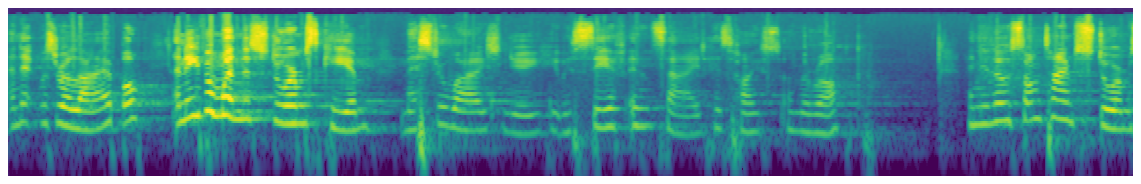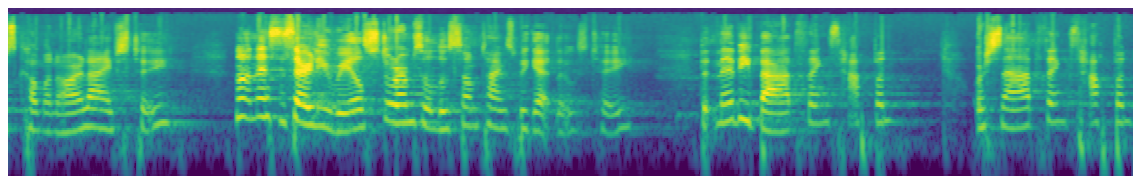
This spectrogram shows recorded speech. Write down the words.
and it was reliable. And even when the storms came, Mr. Wise knew he was safe inside his house on the rock. And you know, sometimes storms come in our lives too. Not necessarily real storms, although sometimes we get those too. But maybe bad things happen, or sad things happen,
